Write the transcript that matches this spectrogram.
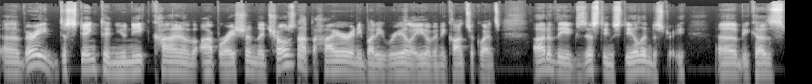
a very distinct and unique kind of operation. They chose not to hire anybody really of any consequence out of the existing steel industry uh, because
